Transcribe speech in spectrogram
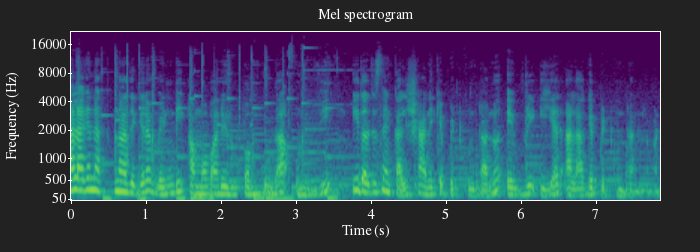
అలాగే నాకు నా దగ్గర వెండి అమ్మవారి రూపం కూడా ఉంది. ఇది వచ్చేసి నేను కలిశానికే పెట్టుకుంటాను. ఎవ్రీ ఇయర్ అలాగే పెట్టుకుంటాను అనమాట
